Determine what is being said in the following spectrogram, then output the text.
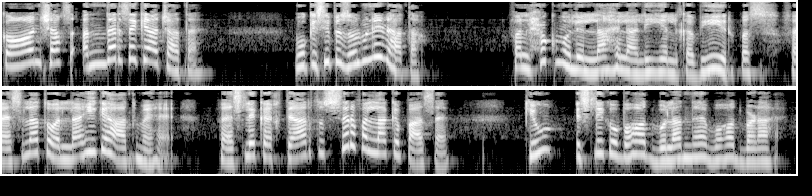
کون شخص اندر سے کیا چاہتا ہے؟ وہ کسی پہ ظلم نہیں ڈھاتا۔ فلحکم اللہ علی الکبیر، بس فیصلہ تو اللہ ہی کے ہاتھ میں ہے۔ فیصلے کا اختیار تو صرف اللہ کے پاس ہے۔ کیوں؟ اس لیے کہ وہ بہت بلند ہے، بہت بڑا ہے۔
